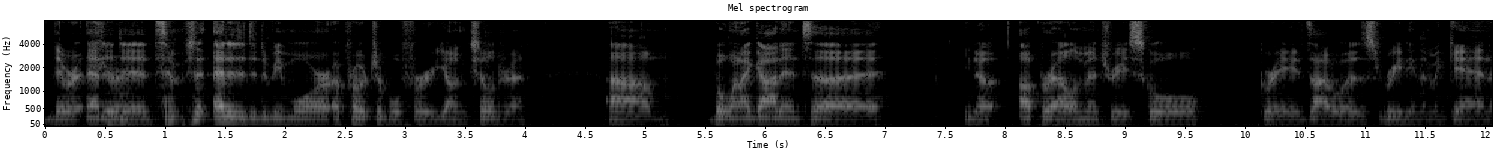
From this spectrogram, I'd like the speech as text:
they were edited to, edited to be more approachable for young children. Um, but when I got into, you know, upper elementary school grades, I was reading them again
